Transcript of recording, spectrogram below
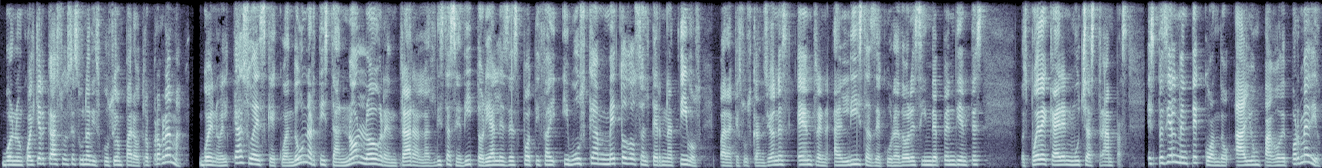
Bueno, en cualquier caso, esa es una discusión para otro programa. Bueno, el caso es que cuando un artista no logra entrar a las listas editoriales de Spotify y busca métodos alternativos para que sus canciones entren a listas de curadores independientes, pues puede caer en muchas trampas, especialmente cuando hay un pago de por medio.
